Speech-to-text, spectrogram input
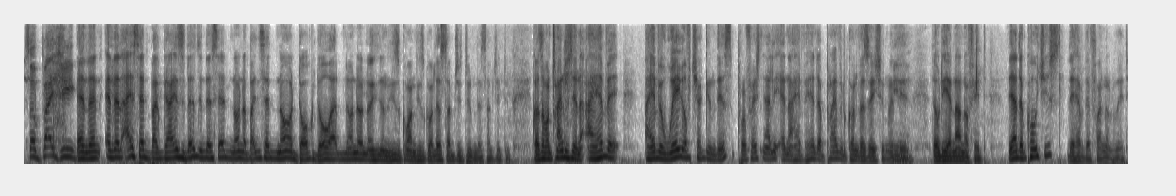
So Baji, And then and then I said, but guys, doesn't they said no, no, but he said no, doc, uh, no, no, no, no, he's gone, he's gone. Let's substitute him, let's substitute him. Because I was trying to say, I have a I have a way of checking this professionally, and I have had a private conversation with Yeah. him. There would hear none of it. They are the coaches; they have the final word.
